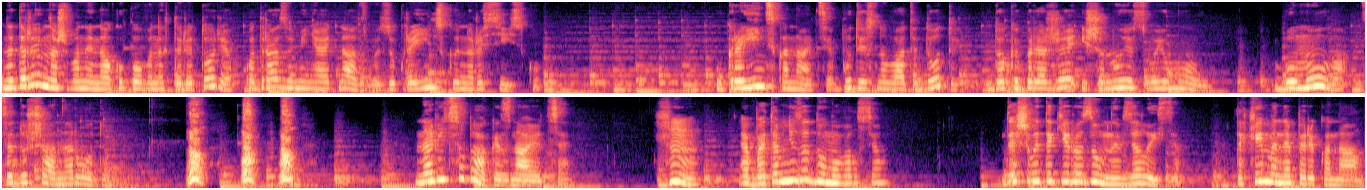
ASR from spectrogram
Недаремно ж вони на окупованих територіях одразу міняють назви з української на російську. Українська нація буде існувати доти, доки береже і шанує свою мову. Бо мова це душа народу. Навіть собаки знають це. Хм, об этом не задумувався. Де ж ви такі розумні взялися? Таки мене переконали.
